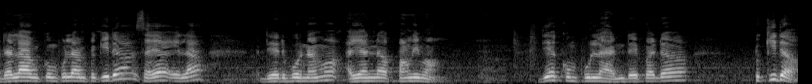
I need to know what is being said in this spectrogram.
dalam kumpulan PEKIDA, saya ialah dia diberi nama Ayanda Panglima dia kumpulan daripada pekida.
